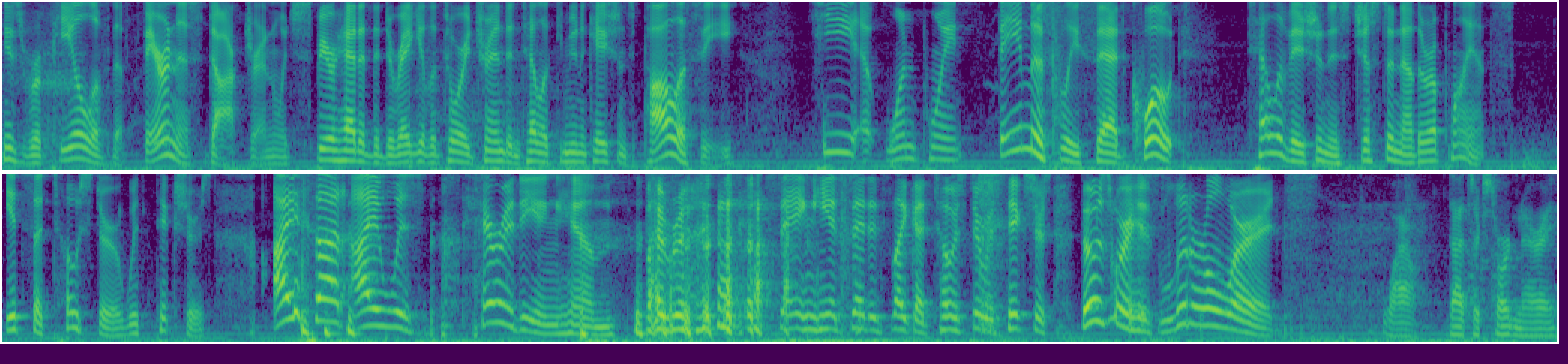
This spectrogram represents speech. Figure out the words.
his repeal of the Fairness Doctrine, which spearheaded the deregulatory trend in telecommunications policy. He at one point famously said, quote, television is just another appliance. It's a toaster with pictures. I thought I was parodying him by re- saying he had said it's like a toaster with pictures. Those were his literal words. Wow, that's extraordinary.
